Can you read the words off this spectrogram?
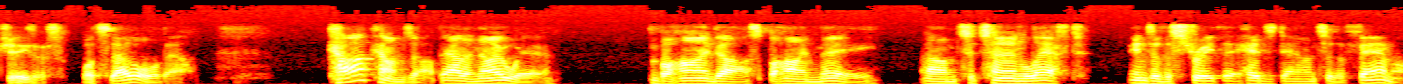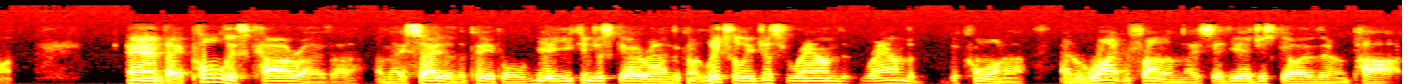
Jesus, what's that all about?" Car comes up out of nowhere behind us, behind me, um, to turn left into the street that heads down to the Fairmont and they pull this car over and they say to the people, yeah, you can just go around the corner, literally just round round the, the corner and right in front of them, they said, yeah, just go over there and park.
